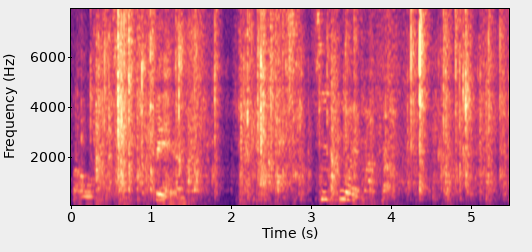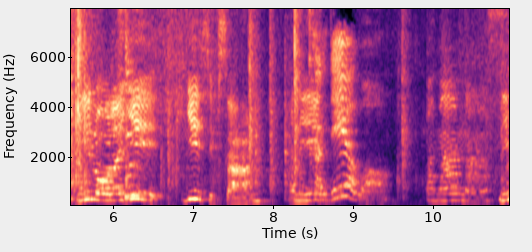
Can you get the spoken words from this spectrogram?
เตาเป๋นะซื้อกล้วยมาค่ะ นี่โลละยี่ยี่สิบสามอันนี้ Kan det vara bananas? นี่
